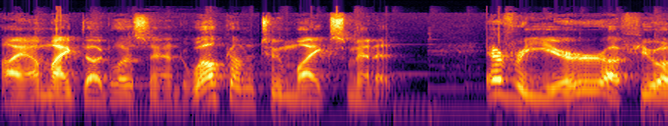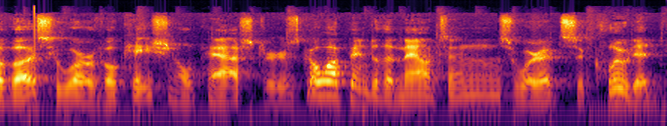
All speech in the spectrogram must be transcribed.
Hi, I'm Mike Douglas, and welcome to Mike's Minute. Every year, a few of us who are vocational pastors go up into the mountains where it's secluded,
